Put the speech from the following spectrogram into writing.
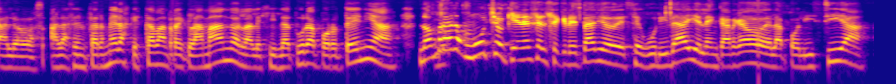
a los a las enfermeras que estaban reclamando en la legislatura porteña? ¿Nombraron mucho quién es el secretario de seguridad y el encargado de la policía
